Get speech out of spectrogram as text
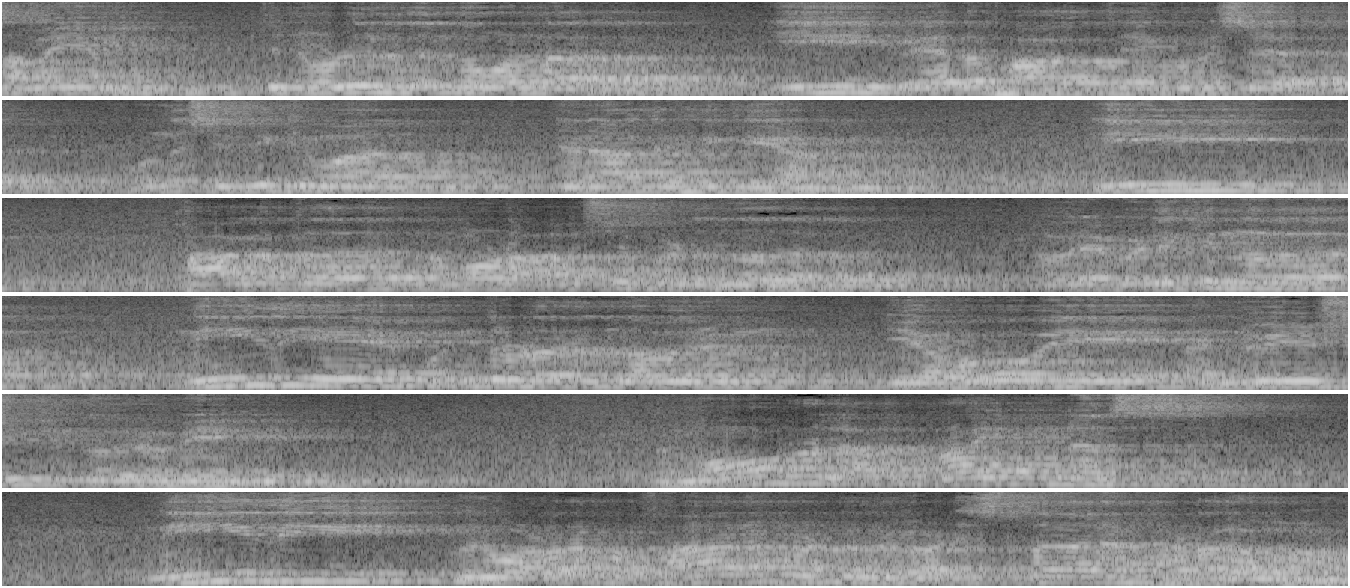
സമയത്തിനുള്ളിൽ നിന്നുകൊണ്ട് ഈ വേദഭാഗത്തെക്കുറിച്ച് ഒന്ന് ചിന്തിക്കുവാൻ ഞാൻ ആഗ്രഹിക്കുകയാണ്. ഈ ഭാഗത്ത് നമ്മോട് ആവശ്യപ്പെടുന്നത് അവരെ വിളിക്കുന്നത് നീതിയെ പിന്തുടരുന്നവരും യഹോവയെ അന്വേഷിക്കുന്നവരുമേ. മോറൽ അപ്രൈറ്റ്നസ് നീതി ഒരു വളരെ പ്രധാനപ്പെട്ട ഒരു അടിസ്ഥാന ഘടകമാണ്.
